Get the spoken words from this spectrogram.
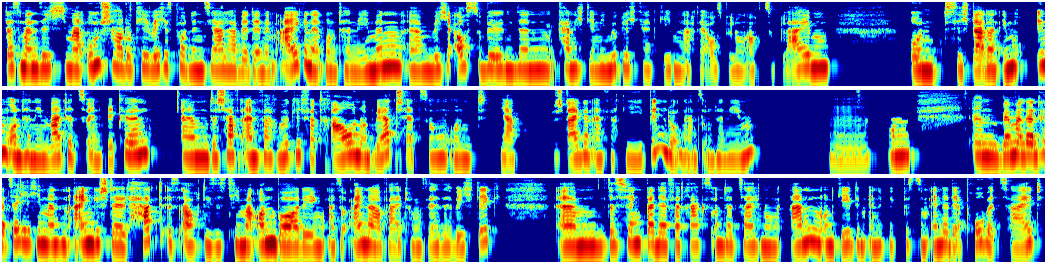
dass man sich mal umschaut: „Okay, welches Potenzial haben wir denn im eigenen Unternehmen? Ähm, welche Auszubildenden kann ich denen die Möglichkeit geben, nach der Ausbildung auch zu bleiben und sich da dann im im Unternehmen weiterzuentwickeln?“ Ähm, das schafft einfach wirklich Vertrauen und Wertschätzung und, ja, steigert einfach die Bindung ans Unternehmen. Mhm. Und, ähm, wenn man dann tatsächlich jemanden eingestellt hat, ist auch dieses Thema Onboarding, also Einarbeitung sehr, sehr wichtig. Ähm, das fängt bei der Vertragsunterzeichnung an und geht im Endeffekt bis zum Ende der Probezeit.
